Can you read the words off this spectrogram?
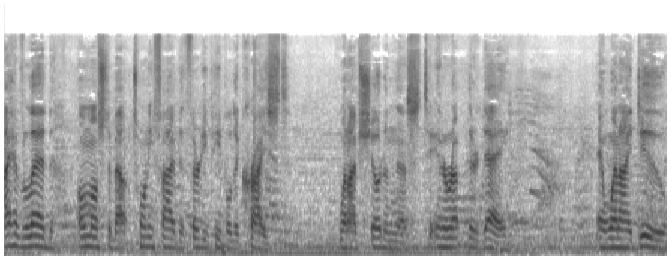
I have led almost about 25 to 30 people to Christ when I've showed them this to interrupt their day. And when I do,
